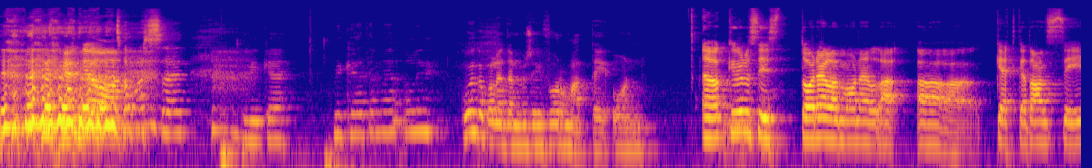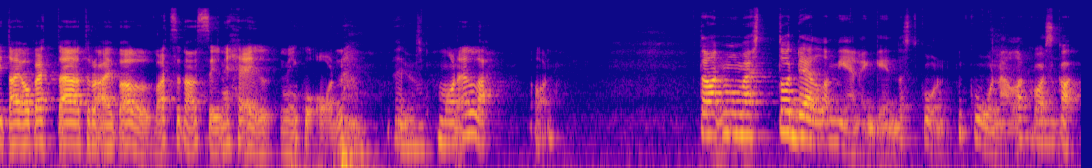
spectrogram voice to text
että mikä, mikä tämä oli. Kuinka paljon tämmöisiä formaatteja on? Kyllä siis todella monella, uh, ketkä tanssii tai opettaa tribal vatsatanssiin, niin heillä niin on. Et monella on. Tämä on mun mielestä todella mielenkiintoista kuunnella, koska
